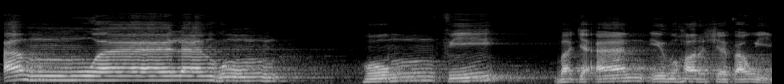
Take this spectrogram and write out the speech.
Amwalahum hum fi bacaan izhar syafawi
